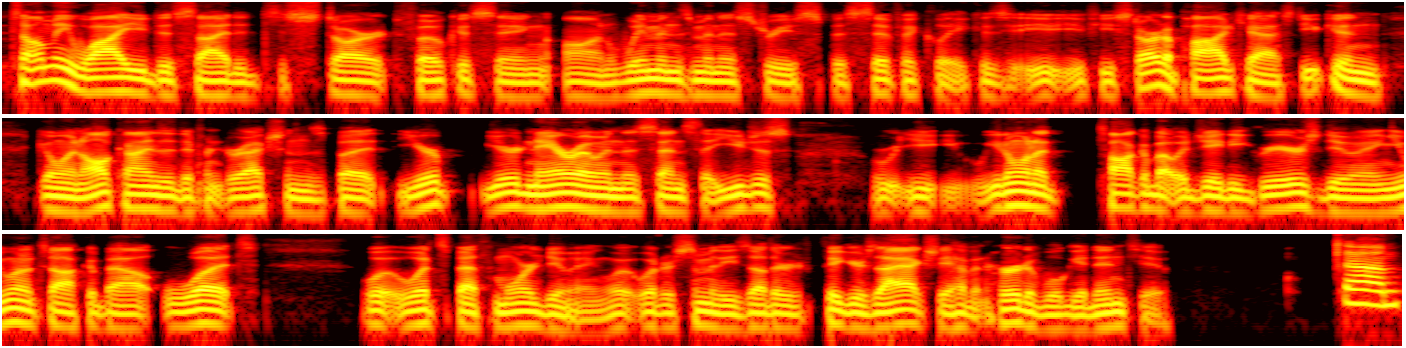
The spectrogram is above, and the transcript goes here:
tell me why you decided to start focusing on women's ministries specifically because if you start a podcast you can go in all kinds of different directions but you're you're narrow in the sense that you just you, you don't want to talk about what jd greear's doing. You want to talk about what, what what's beth moore doing? What, what are some of these other figures i actually haven't heard of we'll get into um,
